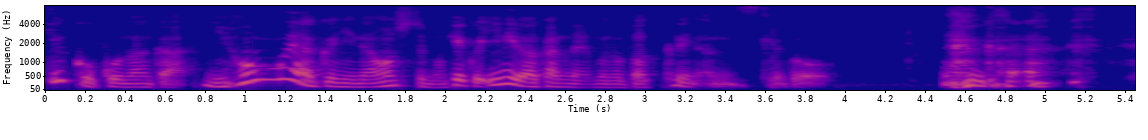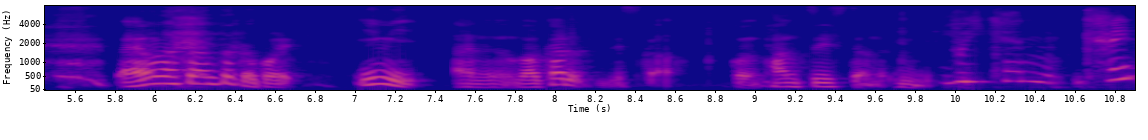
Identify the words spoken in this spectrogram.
結構こうなんか日本語訳に直しても結構意味わかんないものばっかりなんですけど、なんか、綾村さんとかこれ意味あのわかるんですかこのタイムツイスターの意味。we can kind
